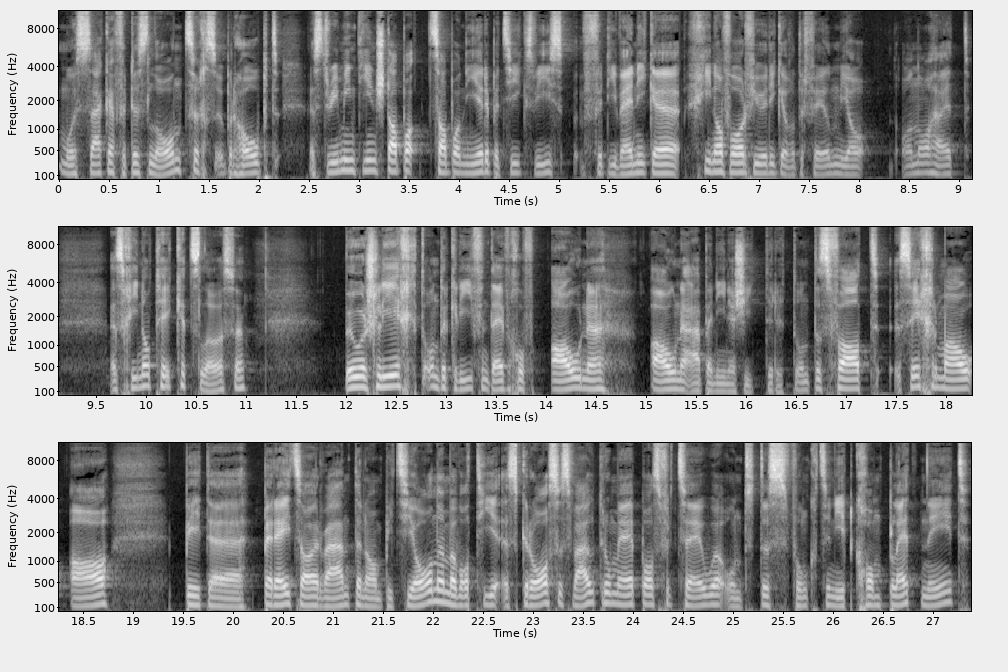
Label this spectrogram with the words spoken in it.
muss sagen, für das lohnt es sich überhaupt, einen Streamingdienst zu abonnieren, beziehungsweise für die wenigen Kinovorführungen, die der Film ja auch noch hat, ein Kinoticket zu lösen. weil er schlicht und ergreifend einfach auf allen, allen Ebenen scheitert. Und das fängt sicher mal an bei den bereits erwähnten Ambitionen. Man will hier ein grosses Weltraum-Epos erzählen und das funktioniert komplett nicht.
